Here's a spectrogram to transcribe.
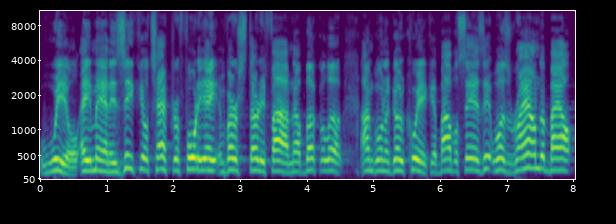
will. Amen. Ezekiel chapter 48 and verse 35. Now buckle up. I'm going to go quick. The Bible says it was round about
